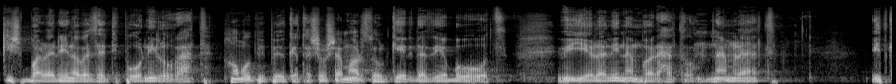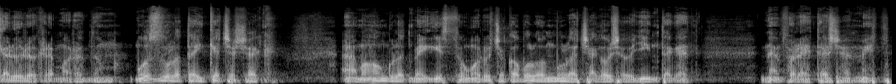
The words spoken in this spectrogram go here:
kis balerina vezeti Pónilovát. Hamupipőket, sosem harcol, kérdezi a bohóc. Vigyél el, nem barátom, nem lehet. Itt kell örökre maradnom. Mozdulatai kecsesek, ám a hangulat mégis szomorú, csak a bolond mulatságos, hogy integet. Nem felejte semmit.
